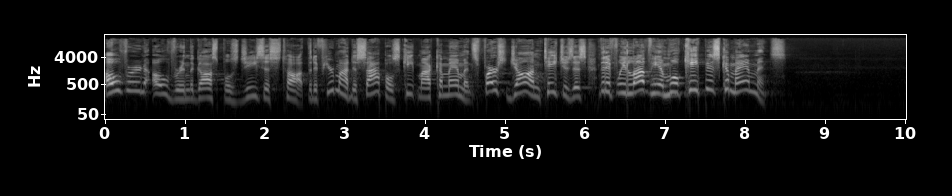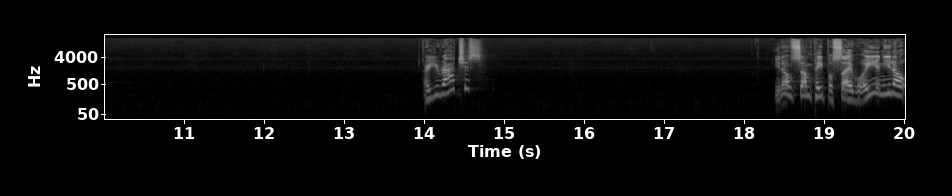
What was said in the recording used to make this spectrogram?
Over and over in the Gospels, Jesus taught that if you're my disciples, keep my commandments. First John teaches us that if we love him, we'll keep his commandments. Are you righteous? You know, some people say, well, Ian, you know,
